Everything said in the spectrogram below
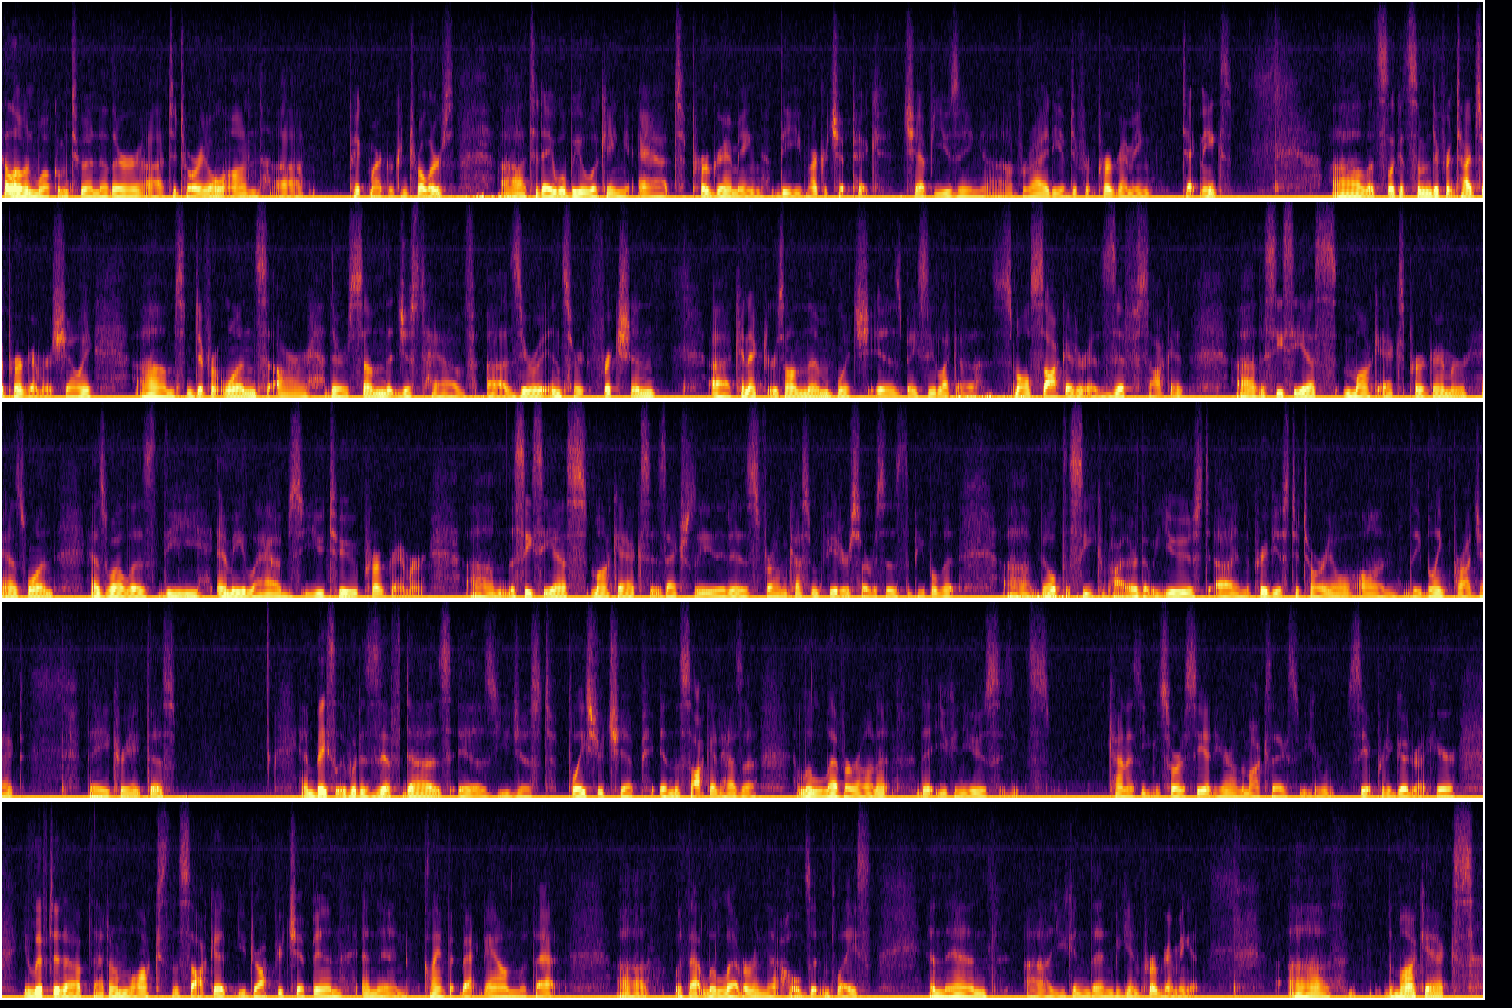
Hello and welcome to another uh, tutorial on uh, PIC microcontrollers. Uh, today we'll be looking at programming the microchip PIC chip using a variety of different programming techniques. Uh, let's look at some different types of programmers, shall we? Um, some different ones are, there's some that just have uh, zero insert friction uh, connectors on them, which is basically like a small socket or a ZIF socket. Uh, the CCS Mach-X programmer has one, as well as the ME Labs U2 programmer. Um, the CCS Mach-X is actually, it is from Custom Computer Services, the people that uh, built the C compiler that we used uh, in the previous tutorial on the Blink project. They create this. And basically what a ZIF does is you just place your chip in the socket. It has a, a little lever on it that you can use. It's kind of, you can sort of see it here on the so you can see it pretty good right here. You lift it up, that unlocks the socket, you drop your chip in, and then clamp it back down with that, uh, with that little lever, and that holds it in place. And then uh, you can then begin programming it. Uh, the Mach-X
